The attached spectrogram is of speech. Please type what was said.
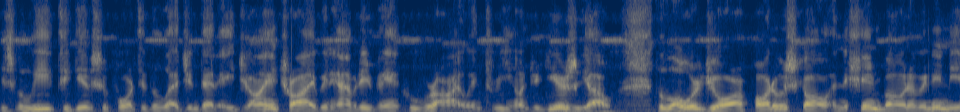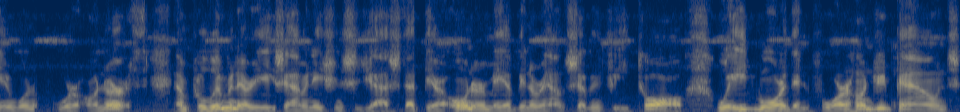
is believed to give support to the legend that a giant tribe inhabited Vancouver Island 300 years ago. The lower jaw, part of a skull, and the shin bone of an Indian were, were unearthed, and preliminary examination suggests that their owner may have been around seven feet tall, weighed more than 400 pounds,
